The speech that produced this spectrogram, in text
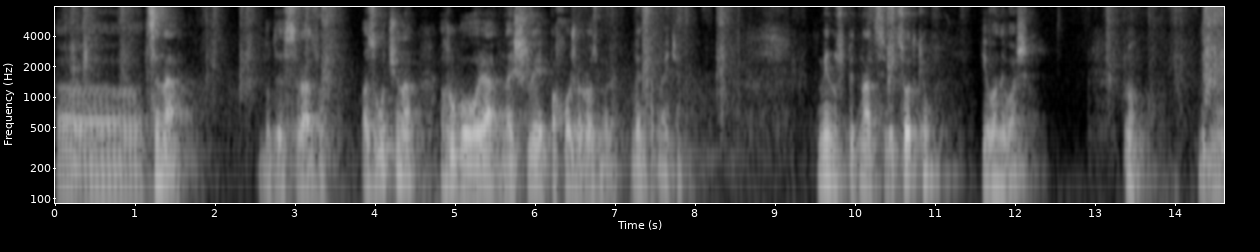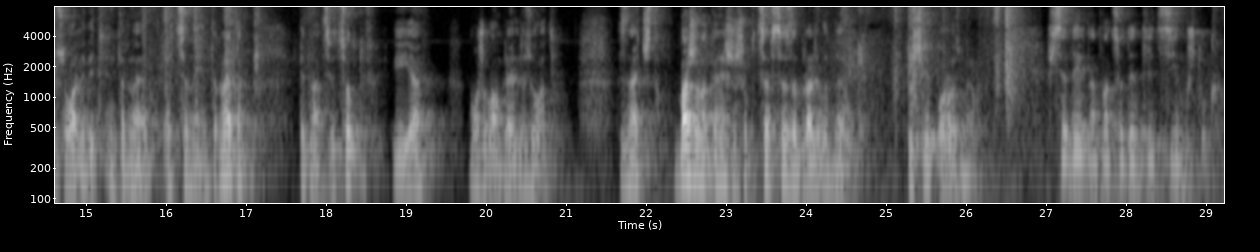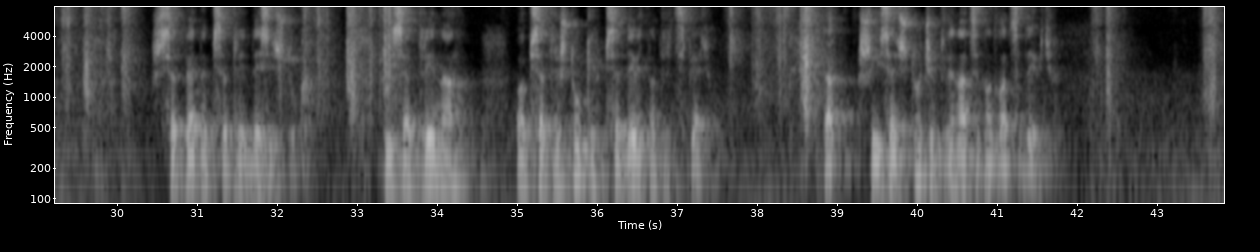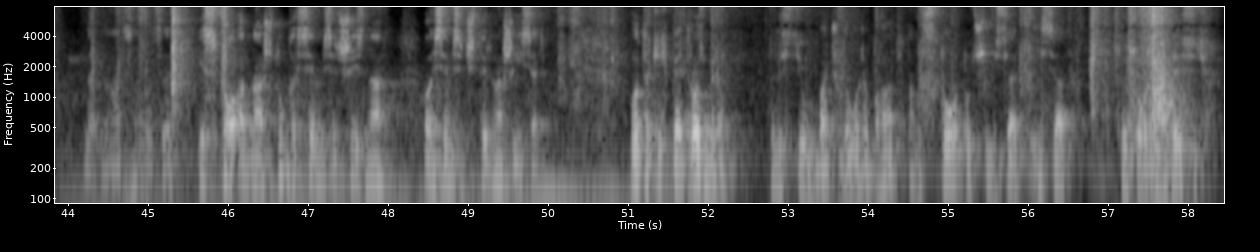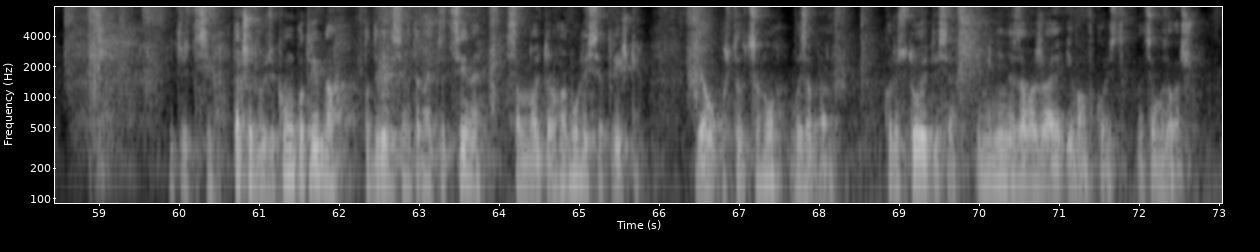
Е, ціна буде сразу озвучена. Грубо говоря, знайшли похожі розміри в інтернеті. Мінус 15% і вони ваші. Ну, відмінусували від інтернет, ціни інтернету 15% і я можу вам реалізувати. Значить, бажано, звісно, щоб це все забрали в одні руки. Пішли по розмірам. 69 на 21, 37 штук. 65 на 53, 10 штук. 53 на о, 53 штуки, 59 на 35. Так, 60 штучек, 12 на 29. Да, 12 на 29. І 101 штука, 76 на, ой, 74 на 60. От таких 5 розмірів. Листів бачу доволі багато. Там 100, тут 60, 50, тут 10 і 37. Так що, друзі, кому потрібно, подивилися в інтернеті ціни, со мною торганулися трішки. Я опустив ціну, ви забрали. Користуєтеся, і мені не заважає, і вам в користь. На цьому завершу.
